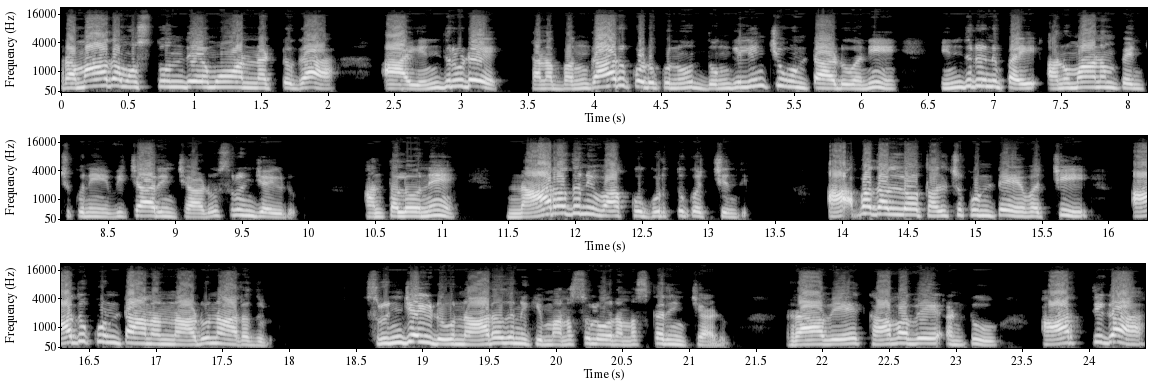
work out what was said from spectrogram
ప్రమాదం వస్తుందేమో అన్నట్టుగా ఆ ఇంద్రుడే తన బంగారు కొడుకును దొంగిలించి ఉంటాడు అని ఇంద్రునిపై అనుమానం పెంచుకుని విచారించాడు సృంజయుడు అంతలోనే నారదుని వాక్కు గుర్తుకొచ్చింది. ఆపదల్లో తలుచుకుంటే వచ్చి ఆదుకుంటానన్నాడు నారదుడు. సృంజయుడు నారదునికి మనసులో నమస్కరించాడు. రావే కావవే అంటూ ఆర్తిగా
